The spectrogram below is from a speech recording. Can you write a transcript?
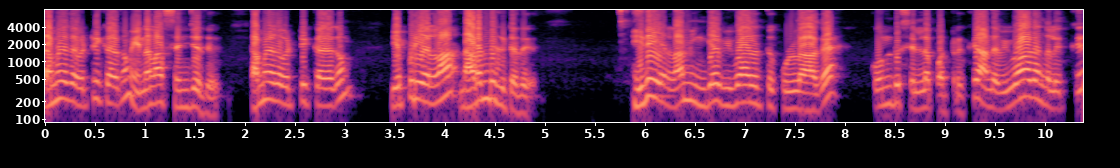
தமிழக வெற்றி கழகம் என்னெல்லாம் செஞ்சது? தமிழக வெற்றி கழகம் எப்படியெல்லாம் நடந்துகிட்டது? இதையெல்லாம் இங்க விவாதத்துக்குள்ளாக கொண்டு செல்லப்பட்டிருக்கு. அந்த விவாதங்களுக்கு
